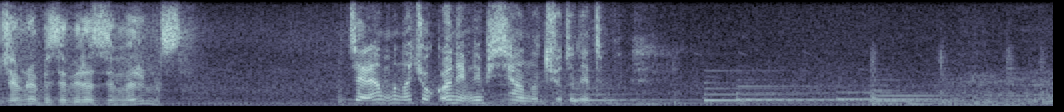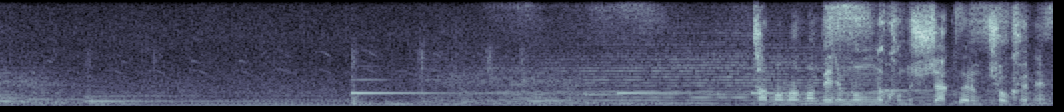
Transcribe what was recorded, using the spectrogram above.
Cemre bize biraz izin verir misin? Ceren bana çok önemli bir şey anlatıyordu Nedim. Tamam ama benim onunla konuşacaklarım çok önemli.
